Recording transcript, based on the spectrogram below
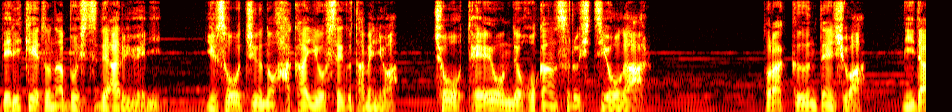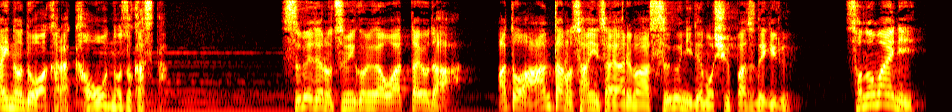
デリケートな物質であるゆえに輸送中の破壊を防ぐためには超低温で保管する必要がある。トラック運転手は荷台のドアから顔を覗かせた。全ての積み込みが終わったようだ。あとはあんたのサインさえあればすぐにでも出発できる。その前に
